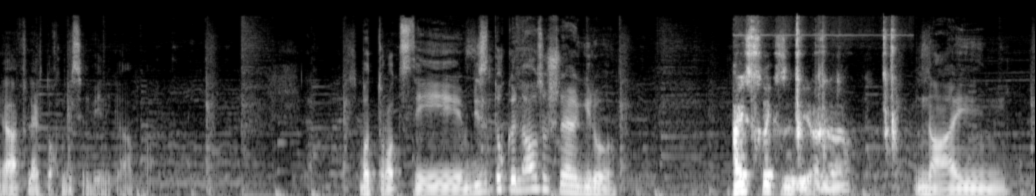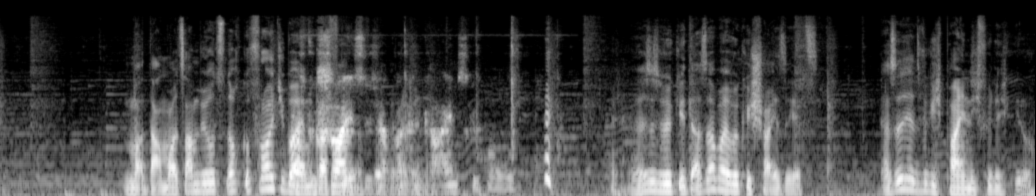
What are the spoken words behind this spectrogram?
Ja, vielleicht doch ein bisschen weniger, aber. Aber trotzdem, die sind doch genauso schnell, Guido. Heißdreck sind die, Alter. Nein. Ma- Damals haben wir uns noch gefreut über Ach du MK4. Scheiße, ich habe gerade MK1 gebaut. Das ist wirklich, das ist aber wirklich scheiße jetzt. Das ist jetzt wirklich peinlich für dich, Guido.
